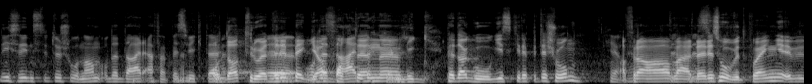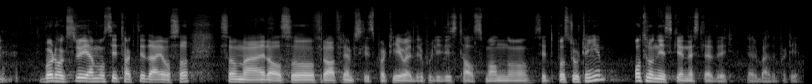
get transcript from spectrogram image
disse institusjonene, og det er der Frp svikter. Og da tror jeg dere Eh, begge har fått en eh, pedagogisk repetisjon fra hver deres hovedpoeng. Bård Hoksrud, jeg må si takk til deg også, som er altså fra Fremskrittspartiet og eldrepolitisk talsmann og sitter på Stortinget. Og Trond Giske, nestleder i Arbeiderpartiet.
